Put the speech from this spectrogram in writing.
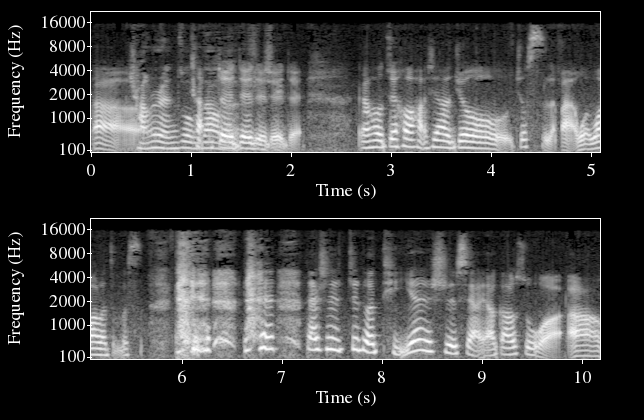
呃常人做不到对对对对。对。然后最后好像就就死了吧，我忘了怎么死。但但但是这个体验是想要告诉我啊、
